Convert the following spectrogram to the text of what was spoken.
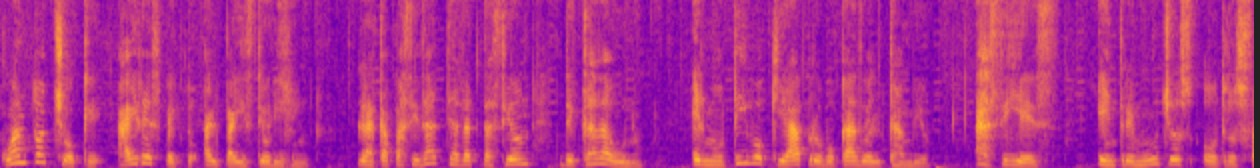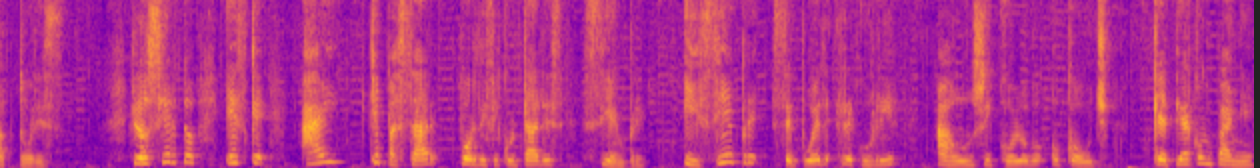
cuánto choque hay respecto al país de origen, la capacidad de adaptación de cada uno, el motivo que ha provocado el cambio. Así es, entre muchos otros factores. Lo cierto es que hay que pasar por dificultades siempre y siempre se puede recurrir a un psicólogo o coach que te acompañe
